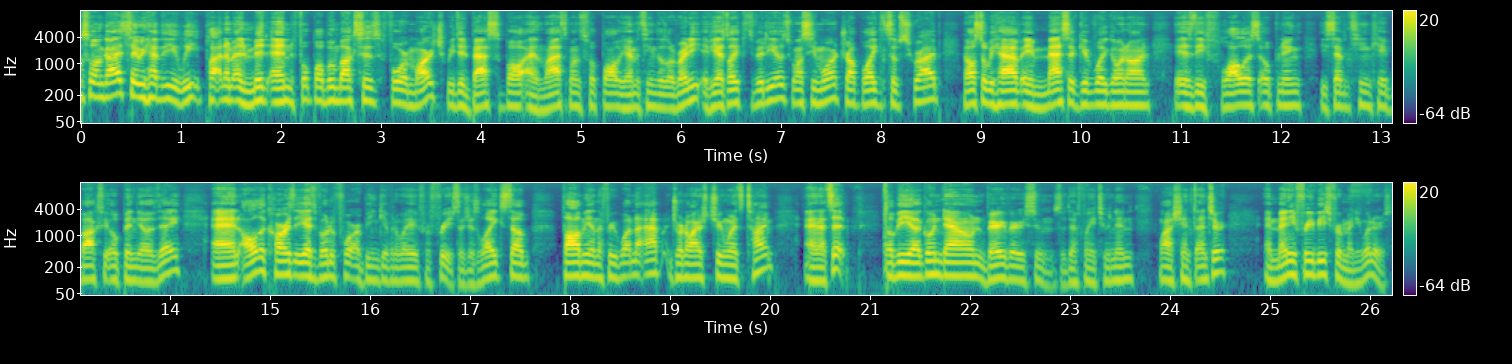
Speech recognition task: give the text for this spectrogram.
What's going on guys? Today we have the Elite Platinum and Mid-End football boomboxes for March. We did basketball and last month's football. If you haven't seen those already, if you guys like these videos, want to see more, drop a like and subscribe. And also we have a massive giveaway going on. It is the Flawless opening, the 17k box we opened the other day. And all the cards that you guys voted for are being given away for free. So just like, sub, follow me on the free Whatnot app, join my stream when it's time, and that's it. It'll be uh, going down very, very soon. So definitely tune in. Last chance to enter. And many freebies for many winners.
